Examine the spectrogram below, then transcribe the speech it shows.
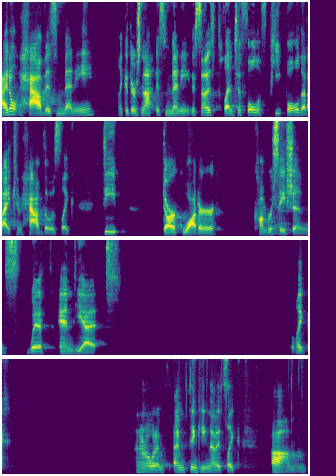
i don't have as many like there's not as many it's not as plentiful of people that i can have those like deep dark water conversations yeah. with and yet like I don't know what I'm I'm thinking that it's like um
